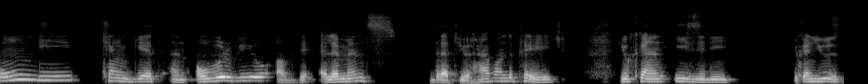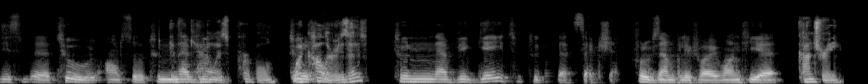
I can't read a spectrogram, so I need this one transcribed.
only can get an overview of the elements that you have on the page, you can easily, you can use this uh, tool also to If the cow navigate, is purple, to- what color is it? to navigate to that section. For example, if I want here, Country.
